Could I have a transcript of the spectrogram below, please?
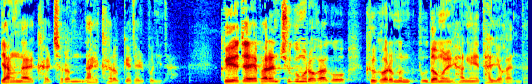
양날 칼처럼 날카롭게 될 뿐이다. 그 여자의 발은 죽음으로 가고 그 걸음은 부덤을 향해 달려간다.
